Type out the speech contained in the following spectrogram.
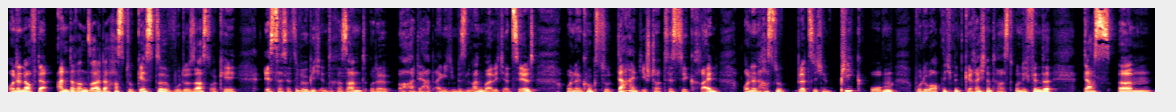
Und dann auf der anderen Seite hast du Gäste, wo du sagst, okay, ist das jetzt wirklich interessant oder oh, der hat eigentlich ein bisschen langweilig erzählt. Und dann guckst du da in die Statistik rein und dann hast du plötzlich einen Peak oben, wo du überhaupt nicht mit gerechnet hast. Und ich finde, das, ähm,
